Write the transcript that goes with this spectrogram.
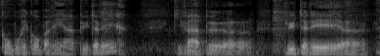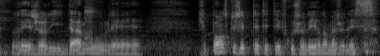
qu'on pourrait comparer à un putelaire, qui va un peu euh, puteler euh, les jolies dames ou les, je pense que j'ai peut-être été frouchelaire dans ma jeunesse,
